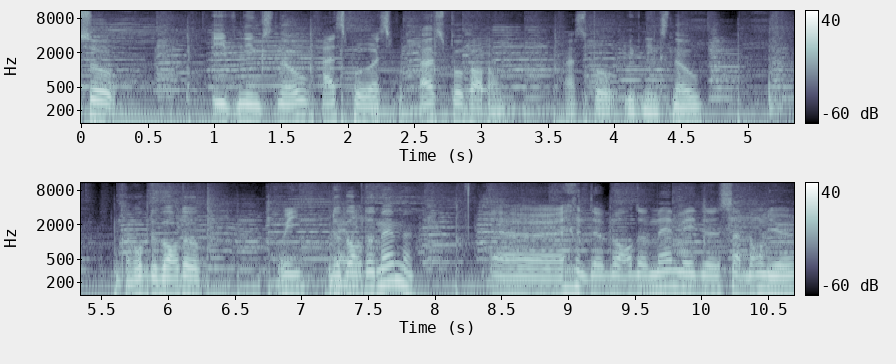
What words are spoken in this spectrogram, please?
Abso, Evening Snow. Aspo, Aspo. Aspo, pardon. Aspo, Evening Snow. Un groupe de Bordeaux. Oui. De Ouais, Bordeaux même Euh, de Bordeaux même et de sa banlieue.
